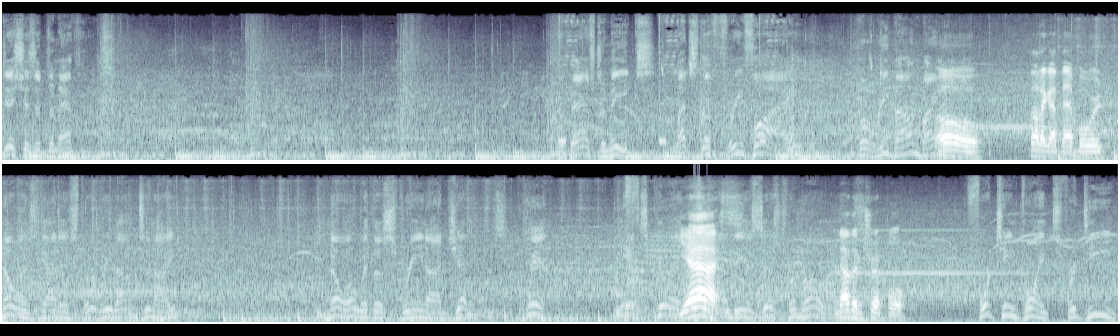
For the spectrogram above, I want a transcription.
Dishes it to Matthews. Pass to Meeks. Lets the three fly. The rebound by oh, Noah. Oh. Thought I got that board. Noah's got his third rebound tonight. Noah with a screen on Jennings. Quinn. It's good. Yes. And the assist from Rose. Another triple. 14 points for Deej.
